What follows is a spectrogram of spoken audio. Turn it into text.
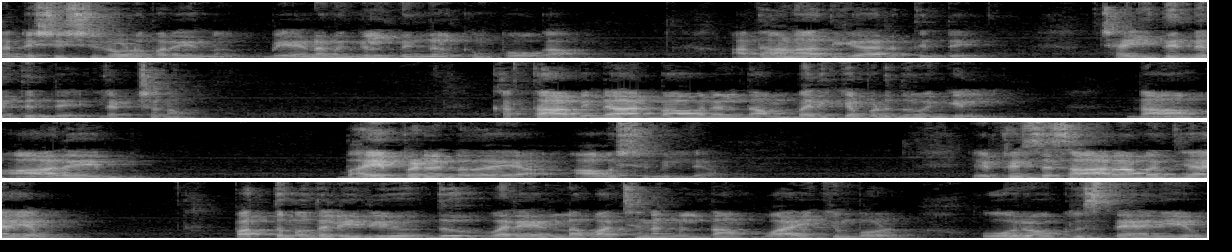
തന്റെ ശിഷ്യരോട് പറയുന്നു വേണമെങ്കിൽ നിങ്ങൾക്കും പോകാം. അതാണ് അധികാരത്തിന്റെ ചൈതന്യത്തിന്റെ ലക്ഷണം. കർത്താവിന്റെ ആത്മാവിനാൽ നാം ഭരിക്കപ്പെടുന്നുവെങ്കിൽ നാം ആരെയും ഭയപ്പെടേണ്ടതായ ആവശ്യമില്ല. എഫ് എസ് എസ് ആറാം അധ്യായം പത്ത് മുതൽ ഇരുപത് വരെയുള്ള വചനങ്ങൾ നാം വായിക്കുമ്പോൾ ഓരോ ക്രിസ്ത്യാനിയും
